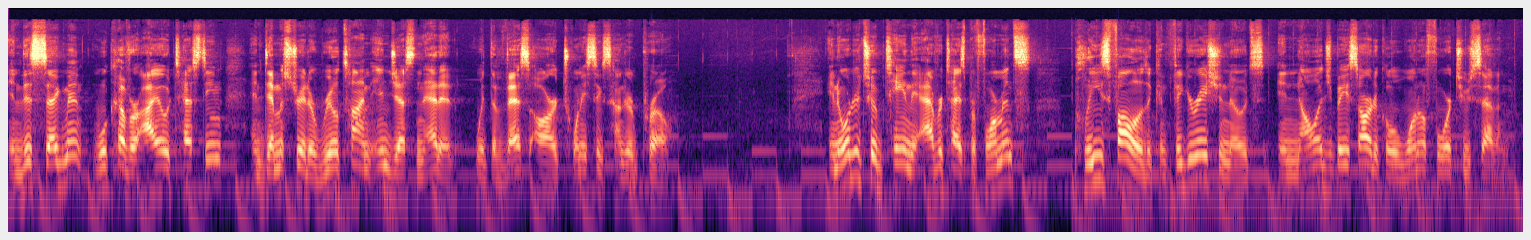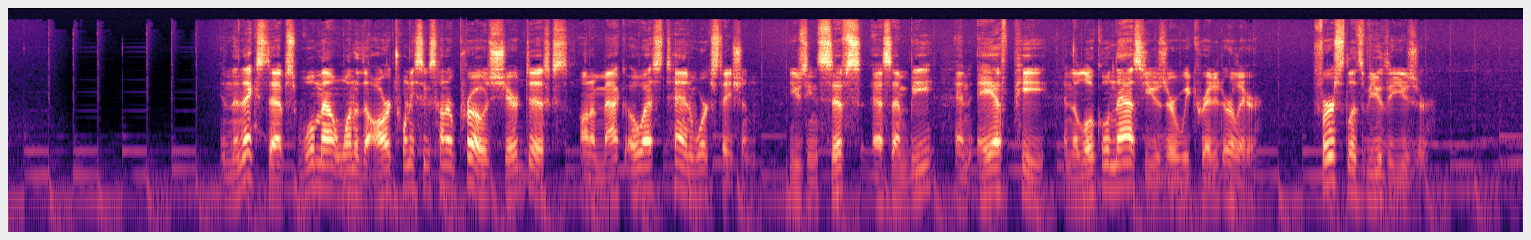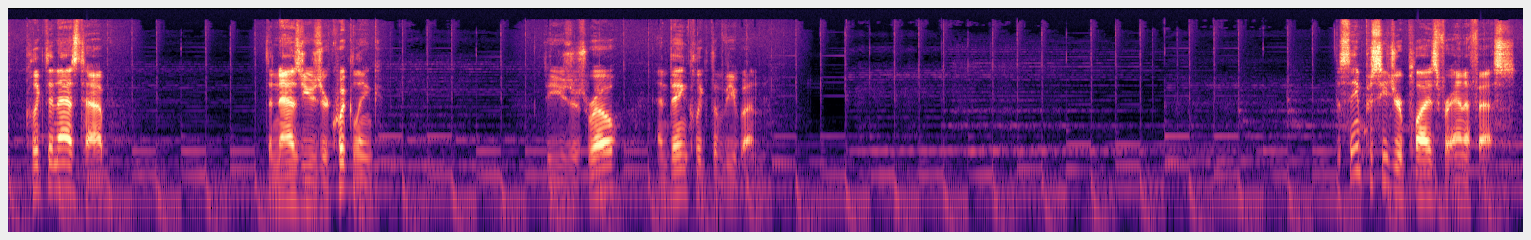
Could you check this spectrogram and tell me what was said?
In this segment, we'll cover I.O. testing and demonstrate a real-time ingest and edit with the Vess R2600 Pro. In order to obtain the advertised performance, please follow the configuration notes in Knowledge Base Article 10427. In the next steps, we'll mount one of the R2600 Pro's shared disks on a Mac OS X workstation using CIFS, SMB, and AFP and the local NAS user we created earlier. First, let's view the user. Click the NAS tab, the NAS user quick link, the user's row, and then click the view button. The same procedure applies for NFS.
